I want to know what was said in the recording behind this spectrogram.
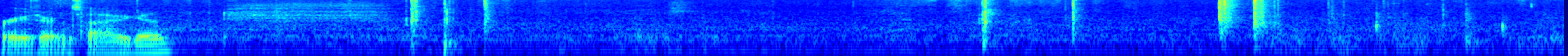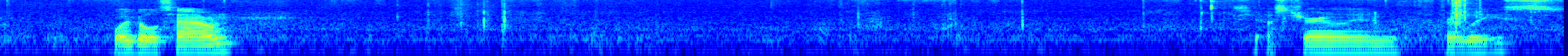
Razor and tie again. Wiggle Town. Australian release.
